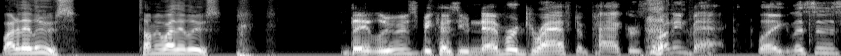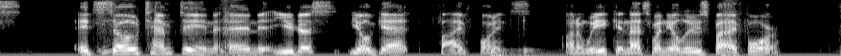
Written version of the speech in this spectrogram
Why do they lose? Tell me why they lose. They lose because you never draft a Packers running back. Like this is it's so tempting and you just you'll get 5 points on a week and that's when you'll lose by 4.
